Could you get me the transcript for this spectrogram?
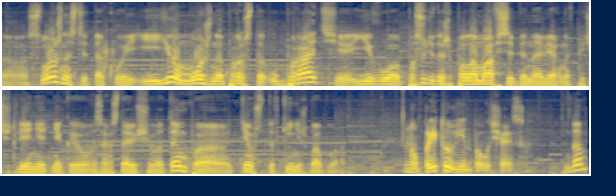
а, сложности такой, и ее можно просто убрать, его, по сути, даже поломав себе, наверное, впечатление от некоего возрастающего темпа тем, что ты вкинешь бабла. Ну, pay to win получается. Да,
